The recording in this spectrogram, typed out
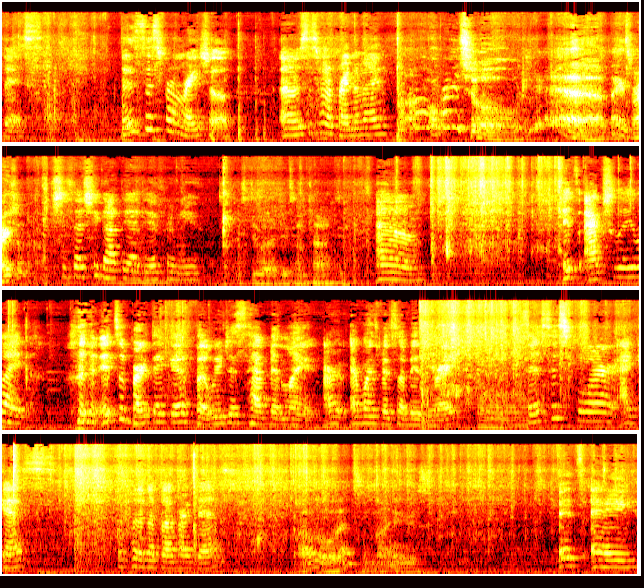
This. This is from Rachel. Um, this is from a friend of mine. Oh, Rachel. Yeah. Thanks, Rachel. She said she got the idea from you. Let's do what I do sometimes. Um, it's actually like it's a birthday gift, but we just have been like our, everyone's been so busy, right? Oh, This is for I guess to put it above our desk. oh, that's nice. It's a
